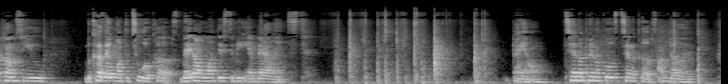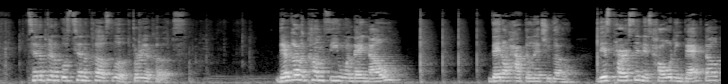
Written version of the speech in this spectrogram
to come to you because they want the two of cups. They don't want this to be imbalanced. Bam. Ten of Pentacles, Ten of Cups. I'm done. Ten of Pentacles, Ten of Cups. Look, Three of Cups. They're going to come to you when they know they don't have to let you go. This person is holding back, though,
